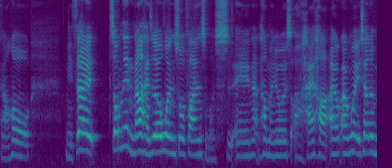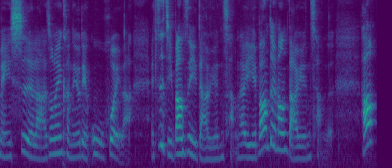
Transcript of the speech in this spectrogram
然后。你在中间，你当然还是会问说发生什么事？诶，那他们就会说啊，还好，安安慰一下就没事啦。中间可能有点误会啦，诶，自己帮自己打圆场了，也帮对方打圆场了。好，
